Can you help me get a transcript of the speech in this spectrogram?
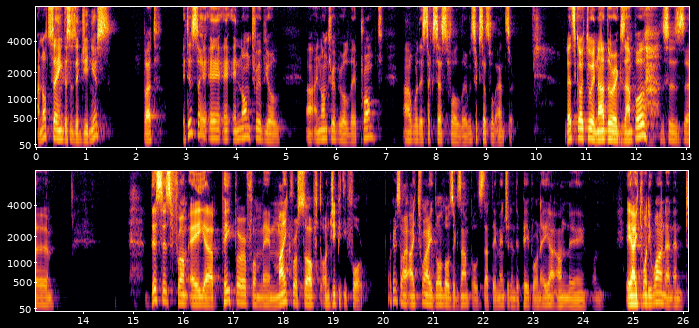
I'm not saying this is a genius, but it is a, a, a non-trivial uh, a non-trivial uh, prompt uh, with a successful with successful answer. Let's go to another example. This is um, this is from a uh, paper from uh, Microsoft on GPT-4. Okay, so I, I, tried all those examples that they mentioned in the paper on AI on, uh, on AI 21, and, and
